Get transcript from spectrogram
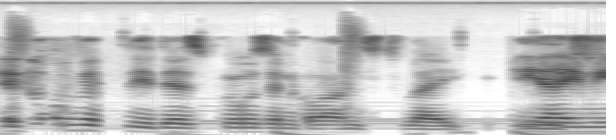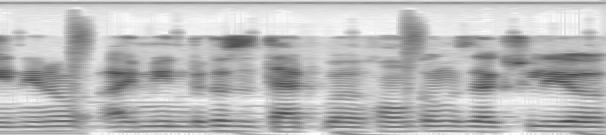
there's obviously there's pros and cons like. yeah, I mean, you know, I mean, because that uh, Hong Kong is actually a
